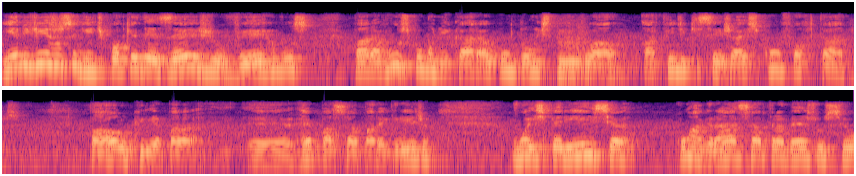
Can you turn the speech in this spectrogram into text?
E ele diz o seguinte: Porque desejo ver-vos para vos comunicar algum dom espiritual, a fim de que sejais confortados. Paulo queria para, é, repassar para a igreja uma experiência com a graça através do seu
